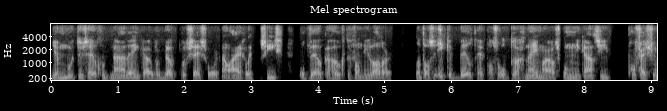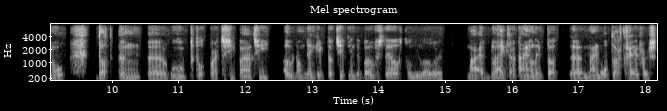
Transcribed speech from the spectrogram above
Je moet dus heel goed nadenken over welk proces hoort nou eigenlijk precies op welke hoogte van die ladder. Want als ik het beeld heb als opdrachtnemer, als communicatieprofessional, dat een eh, roep tot participatie, oh dan denk ik dat zit in de bovenste helft van die ladder. Maar het blijkt uiteindelijk dat uh, mijn opdrachtgevers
